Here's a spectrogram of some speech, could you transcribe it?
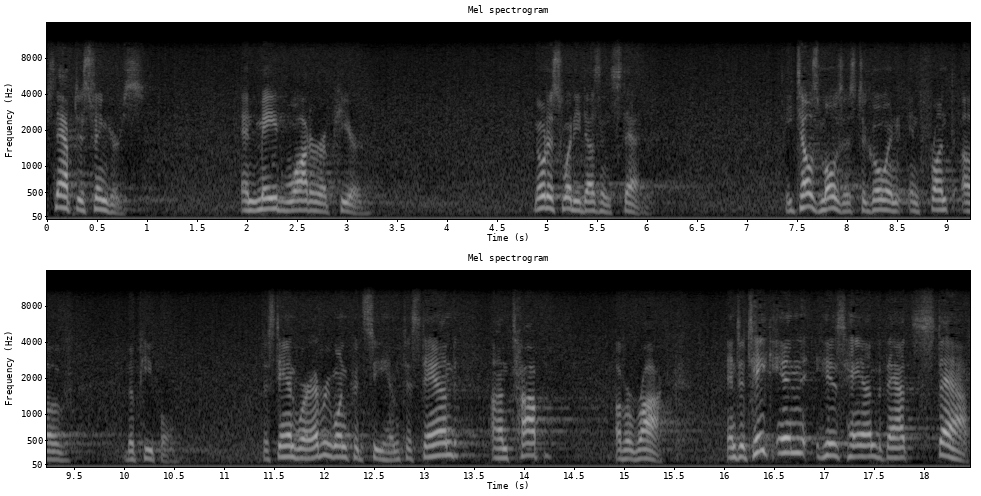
snapped his fingers and made water appear. Notice what he does instead. He tells Moses to go in, in front of the people, to stand where everyone could see him, to stand on top of a rock, and to take in his hand that staff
